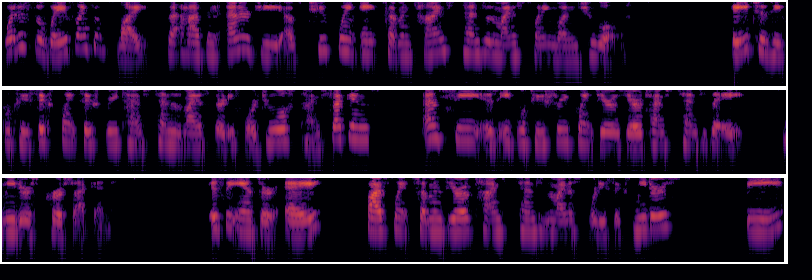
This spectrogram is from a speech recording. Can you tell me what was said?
What is the wavelength of light that has an energy of 2.87 times 10 to the minus 21 joules? H is equal to 6.63 times 10 to the minus 34 joules times seconds, and C is equal to 3.00 times 10 to the 8 meters per second. Is the answer A, 5.70 times 10 to the minus 46 meters, B,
